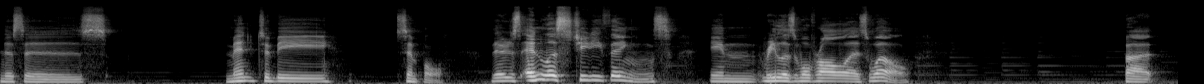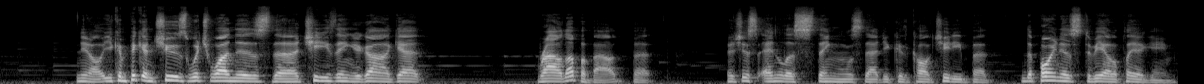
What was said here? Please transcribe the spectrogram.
This is meant to be simple. There's endless cheaty things in Realism Overhaul as well. But, you know, you can pick and choose which one is the cheaty thing you're gonna get riled up about, but it's just endless things that you could call cheaty, but the point is to be able to play a game.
